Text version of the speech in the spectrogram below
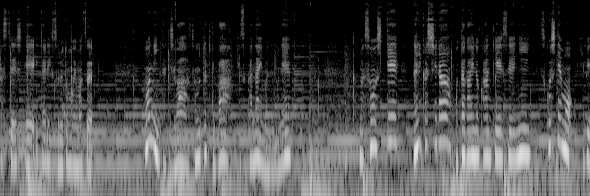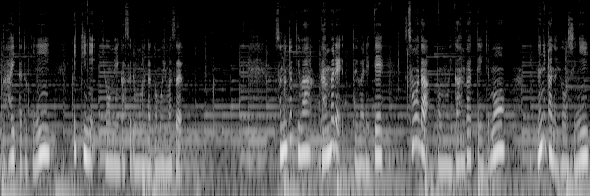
発生していたりすると思います。本人たちはその時は気づかないまでもね、まあ、そうして何かしらお互いの関係性に少しでもひびが入った時に一気に表面化するものだと思います。その時は頑張れと言われてそうだと思い頑張っていても何かの拍子に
